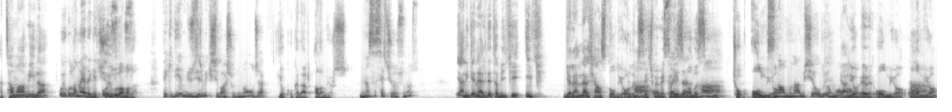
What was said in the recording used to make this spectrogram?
Yani tamamıyla Uygulamaya da geçiyorsunuz. uygulamalı. Peki diyelim 120 kişi başvurdu ne olacak? Yok o kadar alamıyoruz. Nasıl seçiyorsunuz? Yani genelde tabii ki ilk gelenler şanslı oluyor. Orada Ha, bir seçme mekanizmamız sayıda- ha. çok olmuyor. Sınav mınav bir şey oluyor mu? Yani yok evet olmuyor, olamıyor.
